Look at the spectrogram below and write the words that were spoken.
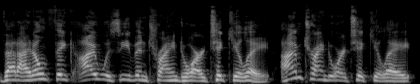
that I don't think I was even trying to articulate. I'm trying to articulate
